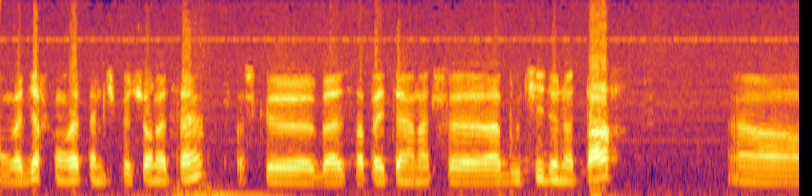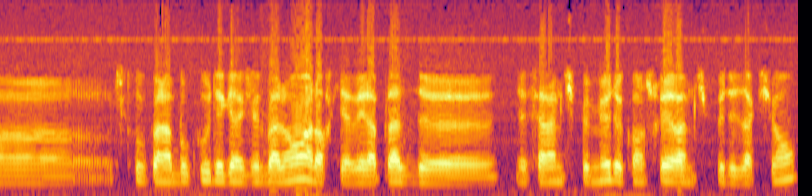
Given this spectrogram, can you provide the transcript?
on va dire qu'on reste un petit peu sur notre fin, parce que bah, ça n'a pas été un match abouti de notre part. Euh, je trouve qu'on a beaucoup dégagé le ballon, alors qu'il y avait la place de, de faire un petit peu mieux, de construire un petit peu des actions.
